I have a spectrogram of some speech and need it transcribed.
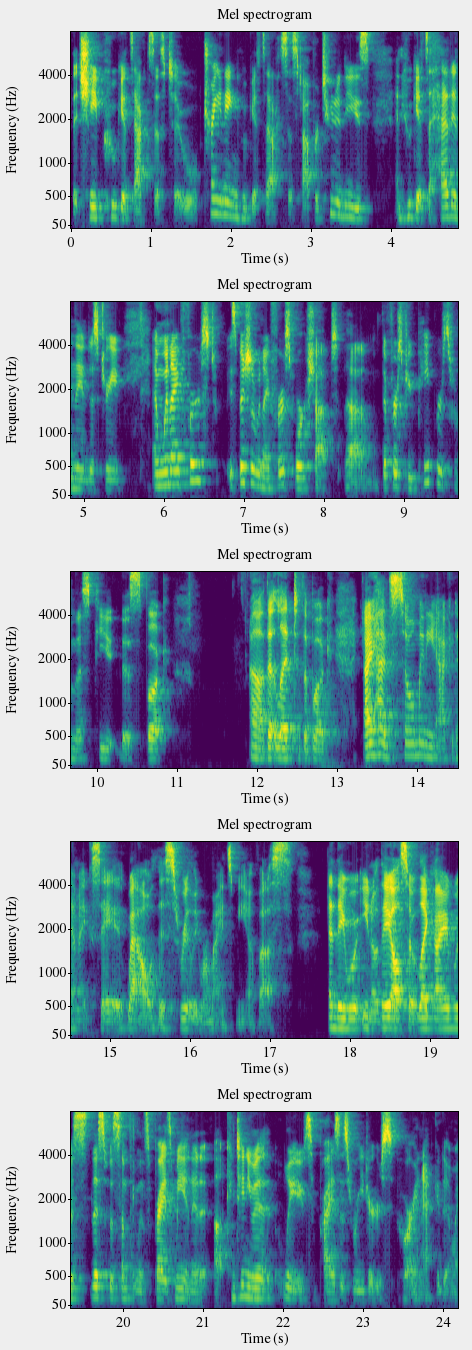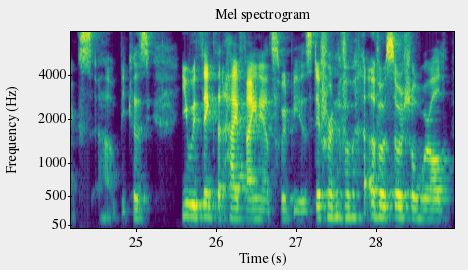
that shape who gets access to training who gets access to opportunities and who gets ahead in the industry and when i first especially when i first workshopped um, the first few papers from this this book uh, that led to the book, I had so many academics say, "Wow, this really reminds me of us." And they were, you know, they also like I was. This was something that surprised me, and it uh, continually surprises readers who are in academics uh, because you would think that high finance would be as different of a, of a social world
